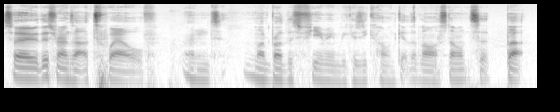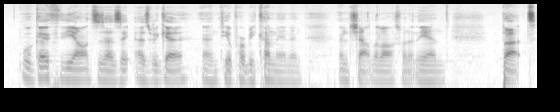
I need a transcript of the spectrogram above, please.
So this rounds out of 12, and my brother's fuming because he can't get the last answer. But we'll go through the answers as, as we go, and he'll probably come in and, and shout the last one at the end. But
